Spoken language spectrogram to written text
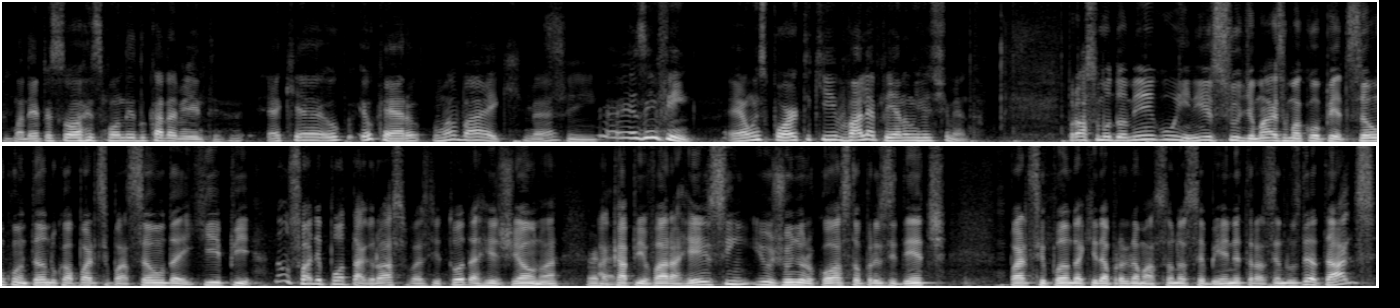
Hum. Mas daí a pessoa responde educadamente. É que eu, eu quero uma bike, né? Sim. Mas, enfim, é um esporte que vale a pena o investimento. Próximo domingo, início de mais uma competição, contando com a participação da equipe, não só de Ponta Grossa, mas de toda a região, não é? Verdade. A Capivara Racing e o Júnior Costa, o presidente, participando aqui da programação da CBN, trazendo os detalhes.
